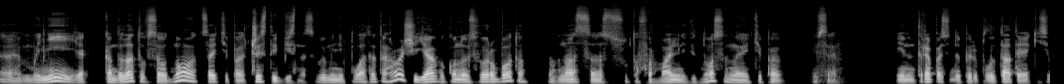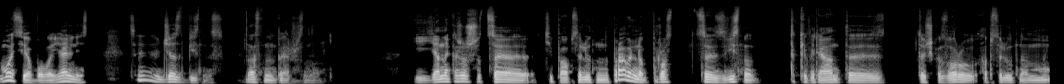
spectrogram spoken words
е, мені, як кандидату, все одно це типу, чистий бізнес. Ви мені платите гроші, я виконую свою роботу. В нас е, суто формальні відносини, типу, і все. і не треба сюди переплетати якісь емоції або лояльність. Це just business, nothing personal. І я не кажу, що це типу, абсолютно неправильно, просто це, звісно, такий варіант з точки зору абсолютно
